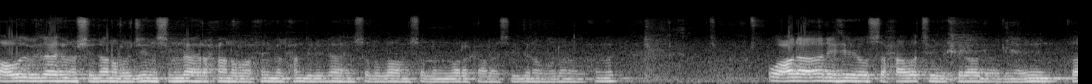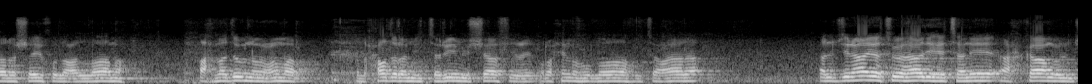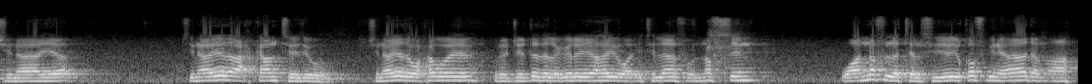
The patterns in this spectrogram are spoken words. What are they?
أعوذ بالله من الشيطان الرجيم بسم الله الرحمن الرحيم الحمد لله صلى الله وسلم وبارك على سيدنا مولانا محمد وعلى آله وصحابته الكرام أجمعين قال الشيخ العلامة أحمد بن عمر الحضرمي التريم الشافعي رحمه الله تعالى الجناية هذه تني أحكام الجناية جناية أحكام تدو جناية وحوي ورجدد لقليهي وإتلاف نفس waa naf la talfiyey qof bini aadam ah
